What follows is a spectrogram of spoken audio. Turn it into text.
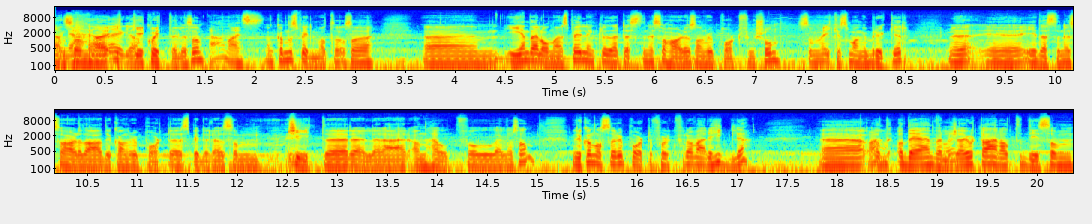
En som ja, eh, ikke quitter, liksom. Ja, nice. Han kan du spille med Også, altså, ehm, I en del online-spill, inkludert Destiny, så har du jo sånn report-funksjon som ikke så mange bruker. Men i, i Destiny så har du da Du kan reporte spillere som cheater eller er unhelpful eller noe sånt. Men du kan også reporte folk for å være hyggelige. Eh, og, det- og det Bungie har gjort, da er at de som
